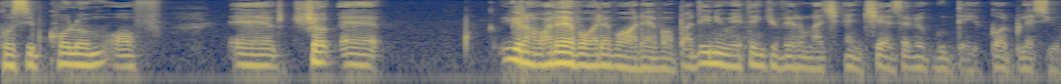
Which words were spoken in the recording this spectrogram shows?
gossip column of uh, uh, you know whatever whatever whatever. But anyway thank you very much and cheers. Have a good day. God bless you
